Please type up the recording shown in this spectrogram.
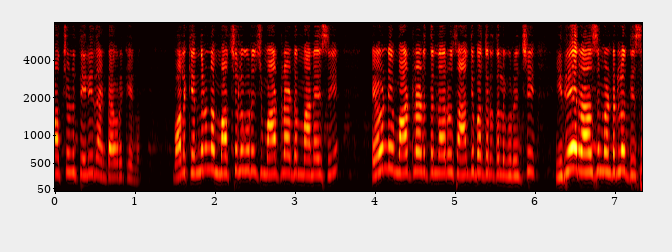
మచ్చని తెలియదంట ఎవరికైనా. వాళ్ళ కింద ఉన్న మచ్చల గురించి మాట్లాడడం మానేసి ఏమండి మాట్లాడుతున్నారు శాంతి భద్రతల గురించి? ఇదే రాజమండ్రిలో దిశ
